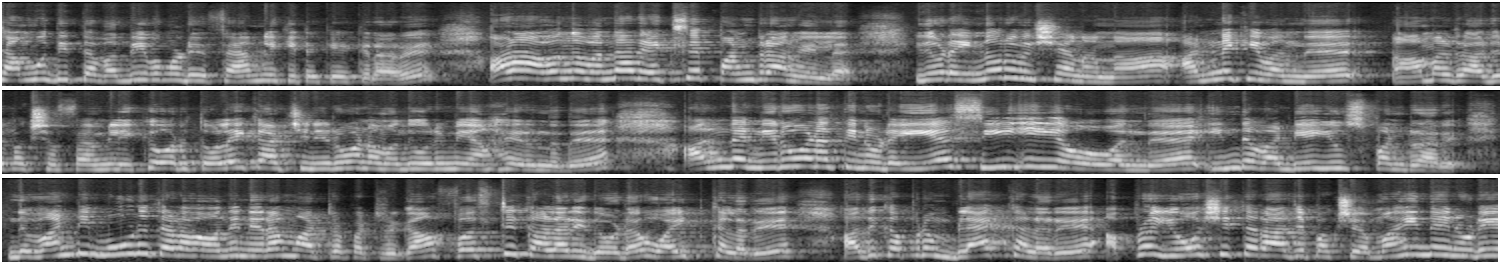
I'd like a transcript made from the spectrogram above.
சமுதித்தை வந்து இவங்களுடைய ஃபேமிலி கிட்ட கேட்குறாரு ஆனால் அவங்க வந்து அதை எக்ஸெப்ட் பண்ணுறாங்க இல்லை. இதோட இன்னொரு விஷயம் என்னன்னா அன்னைக்கு வந்து நாமல் ராஜபக்ஷ ஃபேமிலிக்கு ஒரு தொலைக்காட்சி நிறுவனம் வந்து உரிமையாக இருந்தது. அந்த நிறுவனத்தினுடைய சிஇஓ வந்து இந்த வண்டியை யூஸ் பண்ணுறாரு இந்த வண்டி மூணு தடவை வந்து நிறம் மாற்றப்பட்டிருக்கான். ஃபர்ஸ்ட் கலர் இதோட ஒயிட் கலரு அதுக்கப்புறம் பிளாக் பிளாக் கலரு அப்புறம் யோஷித்த ராஜபக்ஷ மஹிந்தனுடைய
